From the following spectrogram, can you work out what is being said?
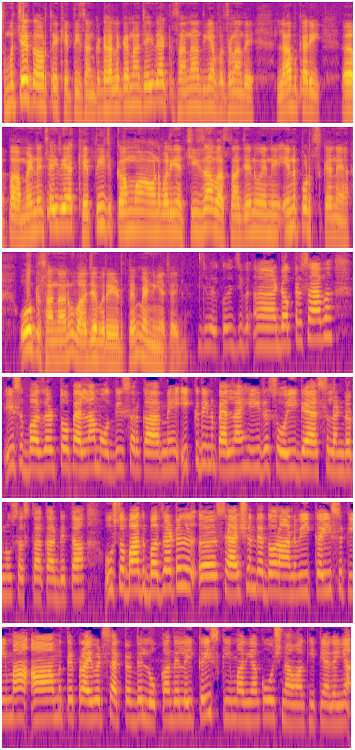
ਸਮੁੱਚੇ ਤੌਰ ਤੇ ਖੇਤੀ ਸੰਕਟ ਹੱਲ ਕਰਨਾ ਚਾਹੀਦਾ। ਕਿਸਾਨਾਂ ਦੀਆਂ ਫਸਲਾਂ ਦੇ ਲਾਭਕਾਰੀ ਭਾਅ ਮਿਲਣੇ ਚਾਹੀਦੇ ਆ। ਖੇਤੀ 'ਚ ਕੰਮ ਆਉਣ ਵਾਲੀਆਂ ਚੀਜ਼ਾਂ ਵਸਤਾਂ ਜਿਹਨੂੰ ਇਹਨੇ ਇਨਪੁਟਸ ਕਹਿੰਦੇ ਆ ਉਹ ਕਿਸਾਨਾਂ ਨੂੰ ਵਾਜਬ ਰੇਟ ਤੇ ਮਿਲਣੀਆਂ ਚਾਹੀਦੀਆਂ। ਜੀ ਬਿਲਕੁਲ। ਜੀ ਡਾਕਟਰ ਸਾਹਿਬ ਇਸ ਬਜਟ ਤੋਂ ਪਹਿਲਾਂ ਮੋਦੀ ਸਰਕਾਰ ਨੇ ਇੱਕ ਦਿਨ ਪਹਿਲਾਂ ਹੀ ਰਸੋਈ ਗੈਸ ਸਿਲੰਡਰ ਨੂੰ ਸਸਤਾ ਕਰ ਦਿੱਤਾ। ਉਸ ਤੋਂ ਬਾਅਦ ਬਜਟ ਸੈਸ਼ਨ ਦੇ ਦੌਰਾਨ ਵੀ ਕਈ ਸਕੀਮਾਂ ਆਮ ਤੇ ਪ੍ਰਾਈਵੇਟ ਸੈਕਟਰ ਦੇ ਲੋਕਾਂ ਦੇ ਲਈ ਕਈ ਸਕੀਮਾਂ ਦੀਆਂ ਘੋਸ਼ਣਾਵਾਂ ਕੀਤੀਆਂ ਗਈਆਂ।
